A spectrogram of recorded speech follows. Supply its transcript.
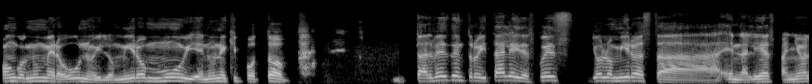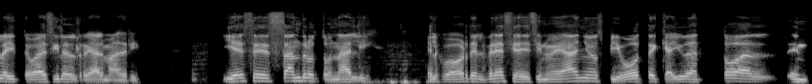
pongo en número uno y lo miro muy en un equipo top, tal vez dentro de Italia y después yo lo miro hasta en la Liga Española y te voy a decir el Real Madrid. Y ese es Sandro Tonali el jugador del Brescia, 19 años, pivote que ayuda en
